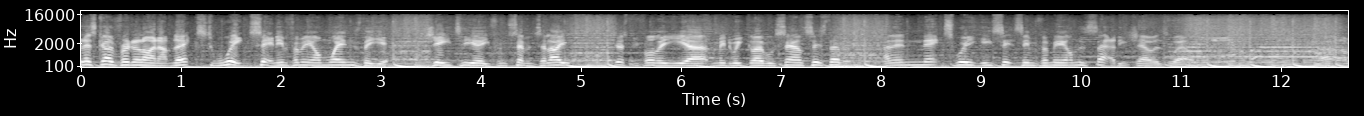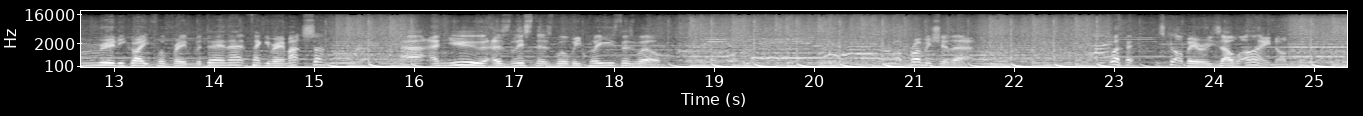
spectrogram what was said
Let's go through the lineup next week. Sitting in for me on Wednesday, GTE from 7 till 8, just before the uh, midweek global sound system. And then next week, he sits in for me on the Saturday show as well. Uh, I'm really grateful for him for doing that. Thank you very much, sir. Uh, and you, as listeners, will be pleased as well. I promise you that. Well, it's got to be a result I ain't on.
